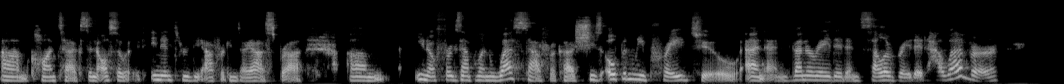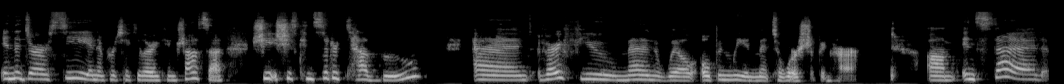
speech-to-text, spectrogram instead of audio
um, contexts and also in and through the African diaspora. Um, you know, for example, in West Africa, she's openly prayed to and and venerated and celebrated. However, in the DRC and in particular in Kinshasa, she she's considered taboo, and very few men will openly admit to worshiping her. Um, instead,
